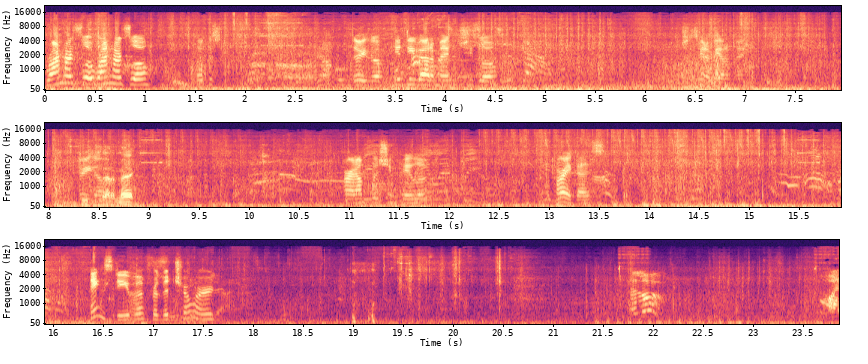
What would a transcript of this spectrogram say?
Reinhardt's low, Reinhardt's low. Focus. There you go. Get Diva out of mech. She's low. She's gonna be out of mech. There you Is go. that a mech? Alright, I'm pushing payload. Alright, guys. Thanks, Diva, for the charge. Hello. My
